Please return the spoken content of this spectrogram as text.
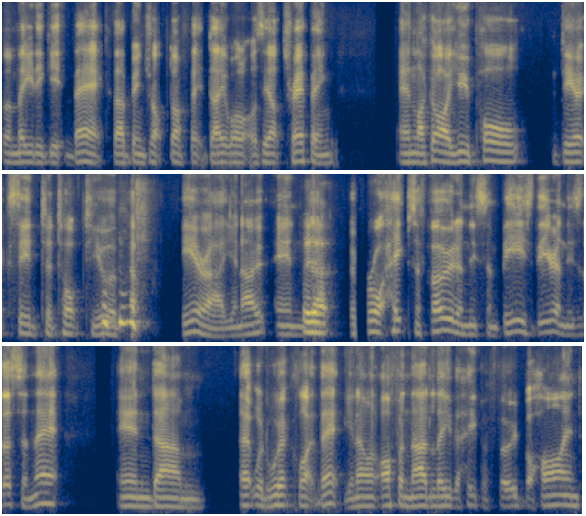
for me to get back. They'd been dropped off that day while I was out trapping. And like, oh, you, Paul, Derek said to talk to you about era, you know, and Yeah. uh, we brought heaps of food and there's some beers there and there's this and that. And um, it would work like that, you know, and often they'd leave a heap of food behind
